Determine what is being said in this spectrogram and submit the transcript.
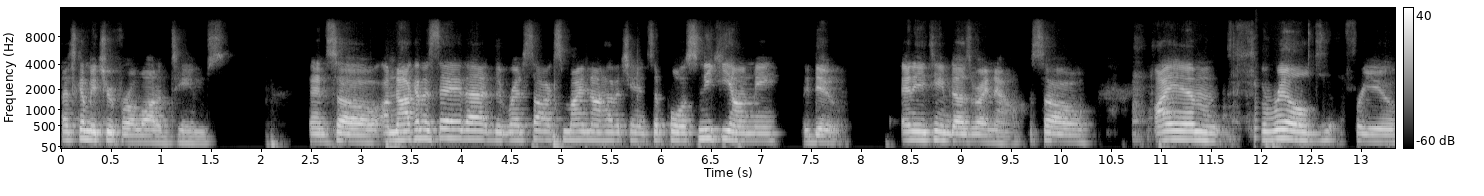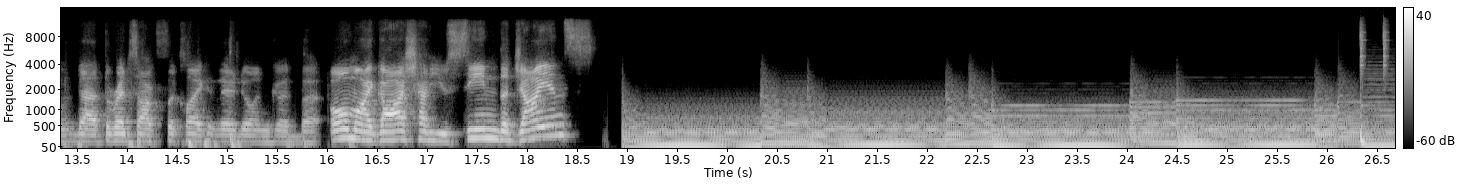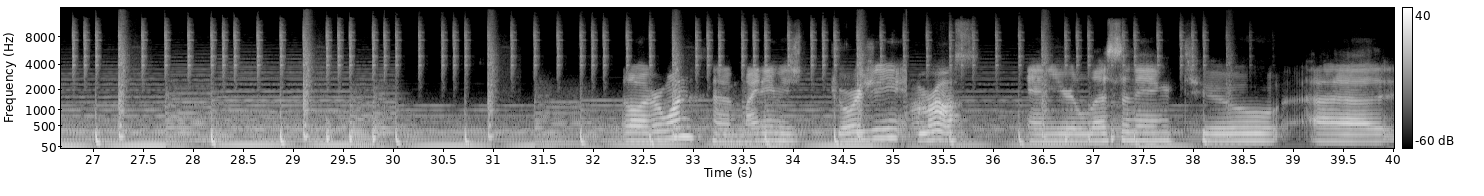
That's going to be true for a lot of teams. And so I'm not going to say that the Red Sox might not have a chance to pull a sneaky on me. They do. Any team does right now. So I am thrilled for you that the Red Sox look like they're doing good. But oh my gosh, have you seen the Giants? Hello, everyone. Uh, my name is Georgie, I'm Ross. and you're listening to uh,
